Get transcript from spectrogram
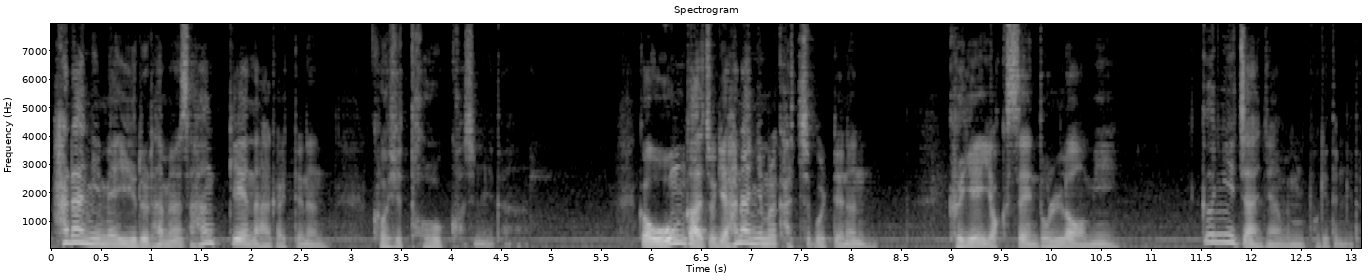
하나님의 일을 하면서 함께 나아갈 때는 그것이 더욱 커집니다. 그러니까 온 가족이 하나님을 같이 볼 때는 그의 역사의 놀라움이 끊이지 않냐면 보게 됩니다.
